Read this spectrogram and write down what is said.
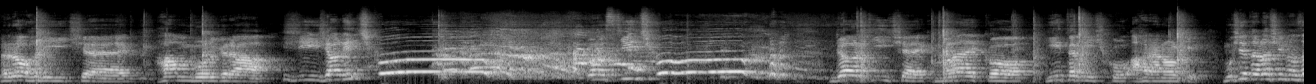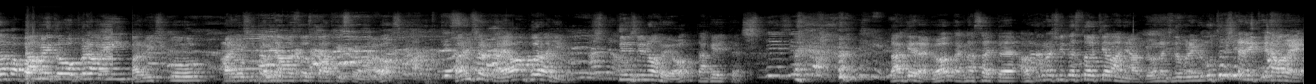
rohlíček, hamburgera, žížaličku, kostičku, dortíček, mléko, jitrničku a hranolky. Můžete tohle všechno zapapat. Tam mi to opraví. Barvičku. A ještě to uděláme z toho zpátky s jo? Paní Šelka, já vám poradím. Čtyři nohy, jo? Tak jejte. Čtyři Tak jeden, jo? Tak nasaďte, ale pokračujte z toho těla nějak, jo? Než to bude mít utržený ty nohy.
